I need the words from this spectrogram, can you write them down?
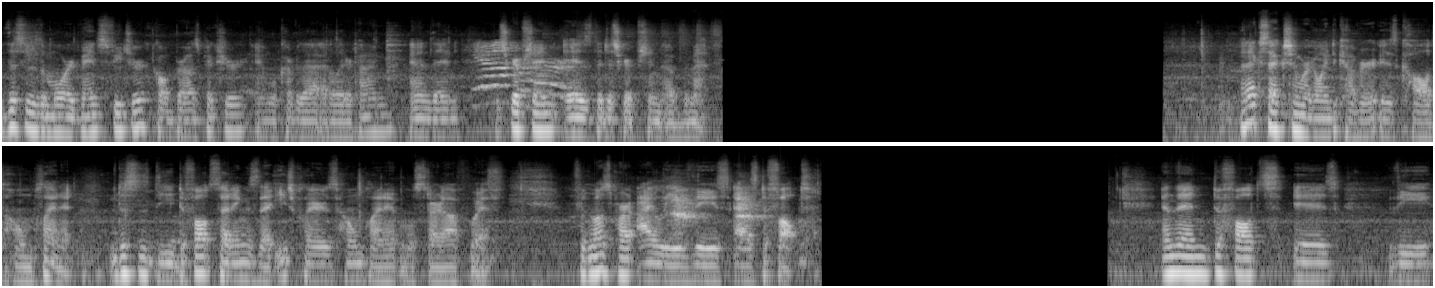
This is the more advanced feature called browse picture, and we'll cover that at a later time. And then description is the description of the map. The next section we're going to cover is called Home Planet. This is the default settings that each player's home planet will start off with. For the most part, I leave these as default. And then defaults is the,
